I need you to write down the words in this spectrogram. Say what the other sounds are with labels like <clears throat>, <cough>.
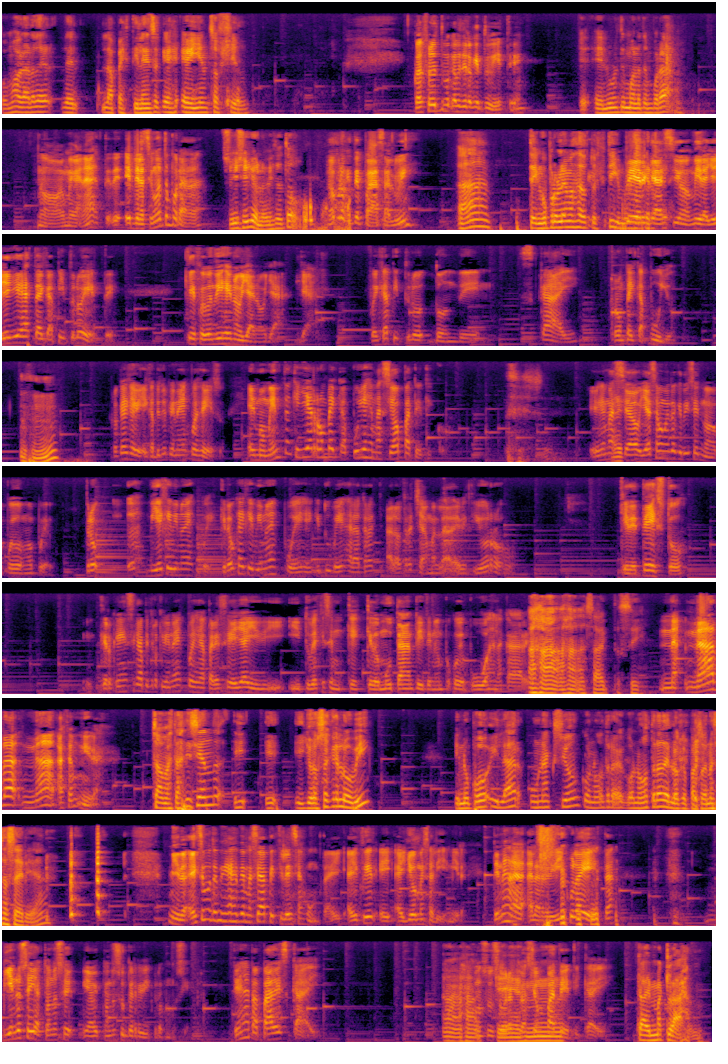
podemos hablar de, de la pestilencia que es Agents of Shield. ¿Cuál fue el último capítulo que tuviste? E- El último de la temporada. No, me ganaste. ¿De, de la segunda temporada? Sí, sí, yo lo he visto todo. No, pero ¿qué te pasa, Luis? Ah, tengo problemas de autoestima. Vergación. Mira, yo llegué hasta el capítulo este. Que fue donde dije, no, ya, no, ya, ya. Fue el capítulo donde Sky rompe el capullo. Ujú. Creo que el, el capítulo que viene después de eso. El momento en que ella rompe el capullo es demasiado patético. Es demasiado. Ya ese momento que tú dices, no, no puedo, no puedo. Pero uh, vi el que vino después. Creo que el que vino después es que tú ves a la otra, a la otra chama, la de vestido rojo. Que detesto. Creo que en ese capítulo que viene después aparece ella y, y- y tú ves que, se, que quedó mutante y tenía un poco de púas en la cara. Ajá, ajá, exacto, sí. Na- nada, nada. Hasta, mira. Me estás diciendo, y, y, y yo sé que lo vi, y no puedo hilar una acción con otra, con otra de lo que pasó en esa serie, ¿eh? <laughs> Mira, ese momento tenías demasiada pestilencia junta. Ahí, ahí, fui- ahí- yo me salí. Mira, tienes a la, a la ridícula esta, <laughs> viéndose y actuándose, y actuando súper ridículo como siempre. Tienes al papá de Sky, Ajá. con su sobreactuación es, patética ahí. Kyle MacLachlan.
